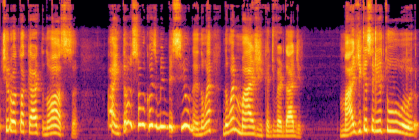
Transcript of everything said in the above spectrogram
tirou a tua carta, nossa. Ah, então é só uma coisa meio imbecil, né? Não é, não é mágica de verdade. Mágica seria tu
